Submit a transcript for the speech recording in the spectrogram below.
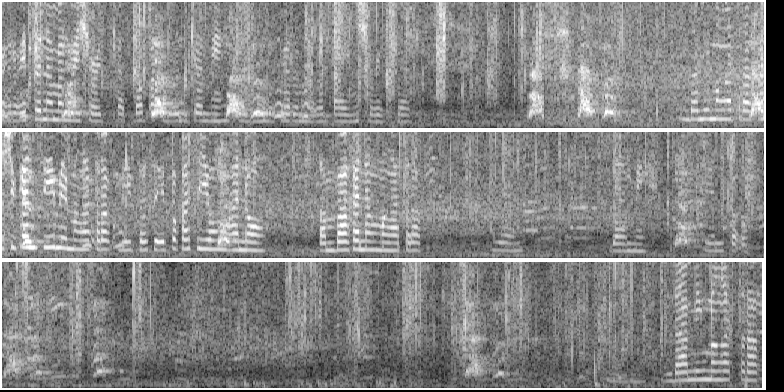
Pero ito naman may shortcut. Dapat doon kami sa dulo pero meron tayong shortcut. Ang dami mga truck. As you can see, may mga truck dito. So, ito kasi yung ano, tambakan ng mga truck. Yan. Dami. Yan pa oh. Ang daming mga truck.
